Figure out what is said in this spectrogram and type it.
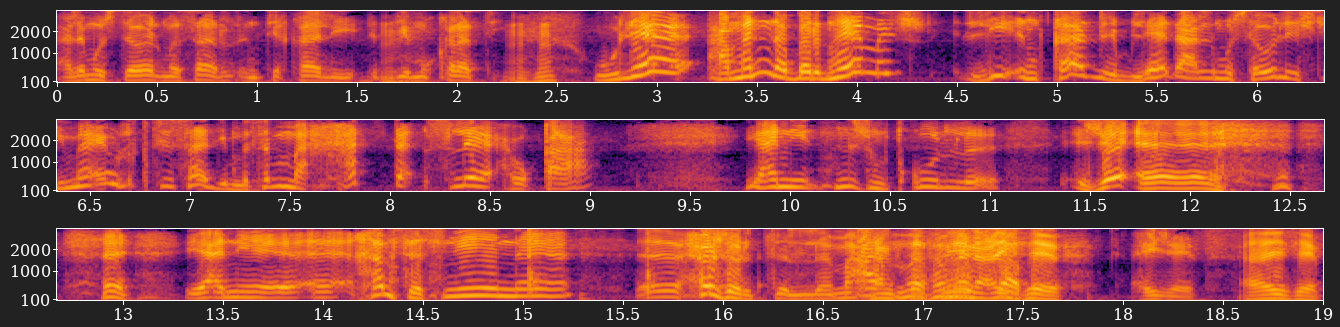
على مستوى المسار الانتقالي الديمقراطي. ولا عملنا برنامج لإنقاذ البلاد على المستوى الاجتماعي والاقتصادي ما ثم حتى إصلاح وقع يعني تنجم تقول جاء يعني خمس سنين حجرت مع خمس ما سنين. عجاف عجاف عجاف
